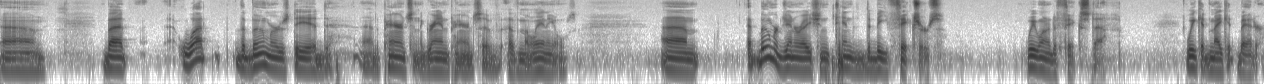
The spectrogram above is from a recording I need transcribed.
Um, but what the boomers did, uh, the parents and the grandparents of, of millennials, um, that boomer generation tended to be fixers. We wanted to fix stuff. We could make it better.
